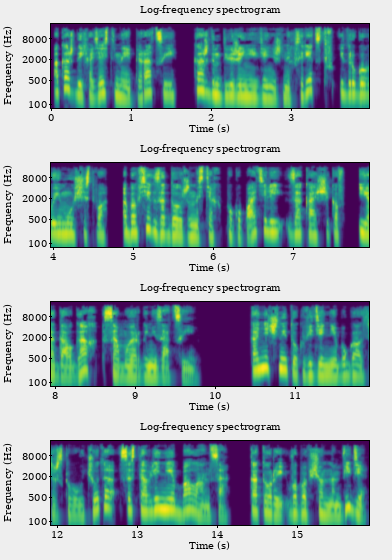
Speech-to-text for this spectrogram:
о каждой хозяйственной операции, каждом движении денежных средств и другого имущества, обо всех задолженностях покупателей, заказчиков и о долгах самой организации. Конечный итог ведения бухгалтерского учета – составление баланса, который в обобщенном виде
